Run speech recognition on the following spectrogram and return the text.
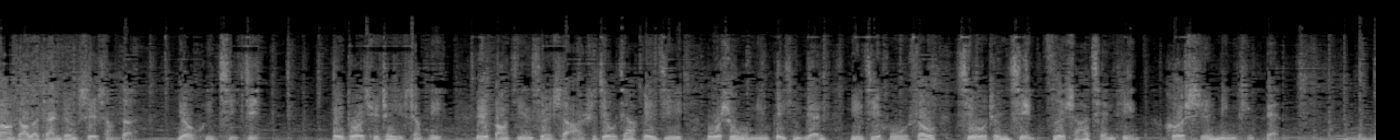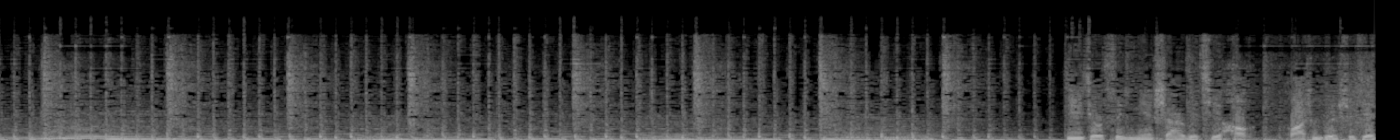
创造了战争史上的又一奇迹。为夺取这一胜利，日方仅损失二十九架飞机、五十五名飞行员以及五艘袖珍型自杀潜艇和十名艇员。一九四一年十二月七号，华盛顿时间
